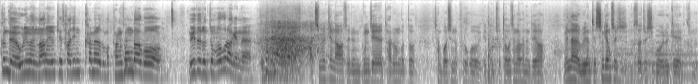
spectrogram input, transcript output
근데 우리는 나는 이렇게 사진 카메라도 막 방송도 하고 너희들은 좀 억울하겠네. 아침 일찍 나와서 이런 문제를 다루는 것도 참 멋있는 프로고 이게 더 좋다고 생각하는데요. 맨날 우리한테 신경 써주, 써주시고 이렇게 감-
